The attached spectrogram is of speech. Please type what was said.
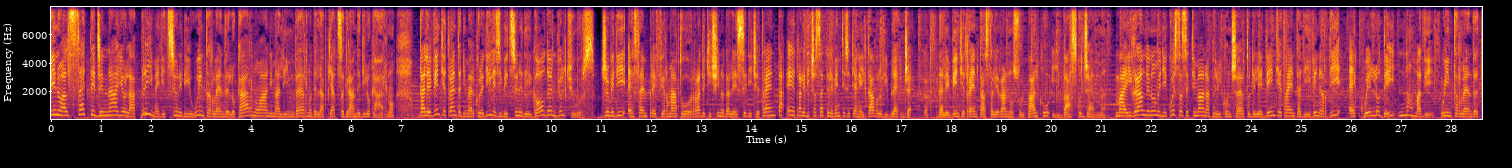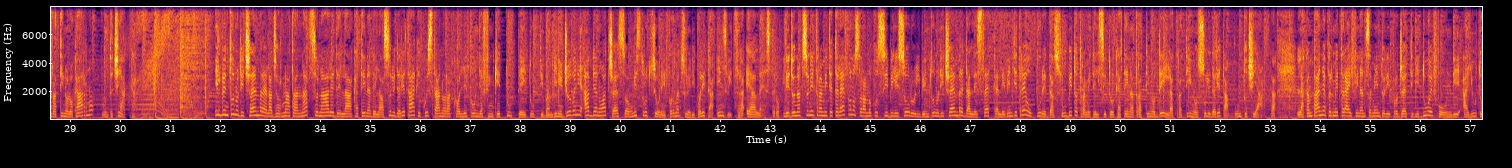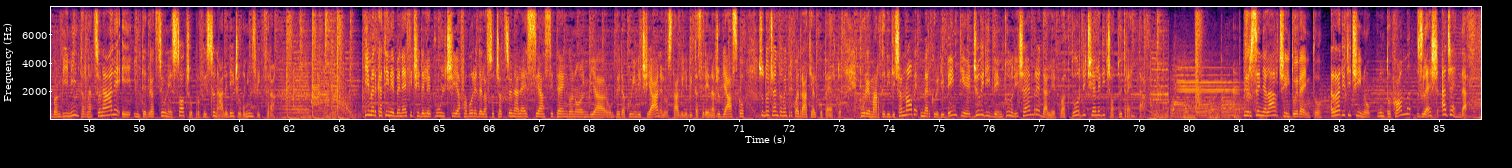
Fino al 7 gennaio la prima edizione di Winterland Locarno anima l'inverno della Piazza Grande di Locarno. Dalle 20.30 di mercoledì l'esibizione dei Golden Vultures. Giovedì è sempre firmato Radio Ticino dalle 16.30 e tra le 17 e le 20 si tiene il tavolo di Blackjack. Dalle 20.30 saliranno sul palco i Vasco Jam. Ma il grande nome di questa settimana per il concerto delle 20.30 di venerdì è quello dei Nomadi. Winterland-locarno.com CH. Il 21 dicembre è la giornata nazionale della catena della solidarietà che quest'anno raccoglie fondi affinché tutte e tutti, bambini e giovani, abbiano accesso a un'istruzione e formazione di qualità in Svizzera e all'estero. Le donazioni tramite telefono saranno possibili solo il 21 dicembre dalle 7 alle 23 oppure da subito tramite il sito catena-della-solidarietà.ch. La campagna permetterà il finanziamento dei progetti di due fondi, Aiuto Bambini Internazionale e Integrazione Socio-Professionale dei Giovani in Svizzera. I mercatini benefici delle pulci a favore dell'associazione Alessia si tengono in via Rompeda 15A nello stabile Vita Serena Giubiasco su 200 metri quadrati al coperto. Pure martedì 19, mercoledì 20 e giovedì 21 dicembre dalle 14 alle 18.30. Per segnalarci il tuo evento, radioticino.com slash agenda.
